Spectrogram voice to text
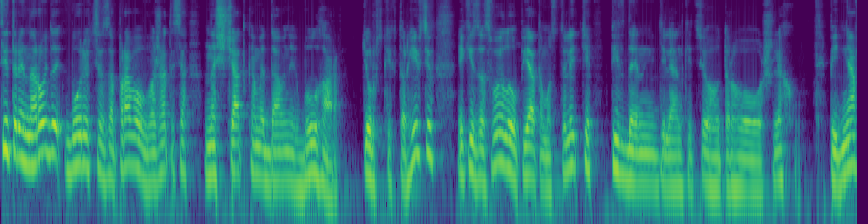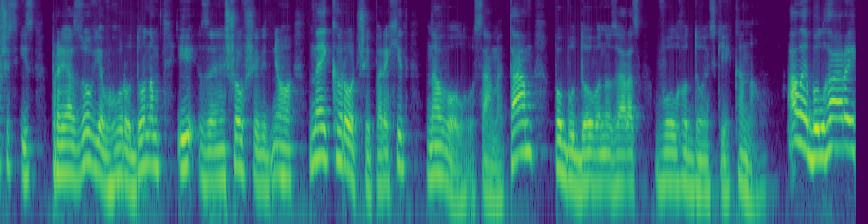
Ці три народи борються за право вважатися нащадками давніх булгар, тюркських торгівців, які засвоїли у 5 столітті південні ділянки цього торгового шляху, піднявшись із Приазов'я вгору Доном і знайшовши від нього найкоротший перехід на Волгу. Саме там побудовано зараз Волгодонський канал. Але булгари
